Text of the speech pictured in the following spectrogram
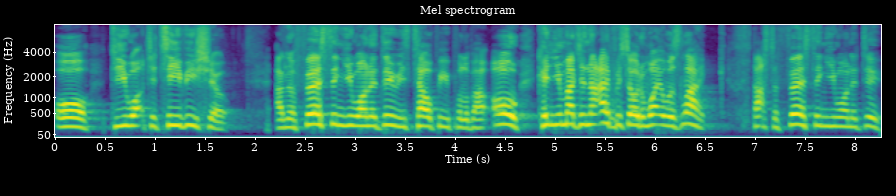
Or do you watch a TV show and the first thing you want to do is tell people about, oh, can you imagine that episode and what it was like? That's the first thing you want to do.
